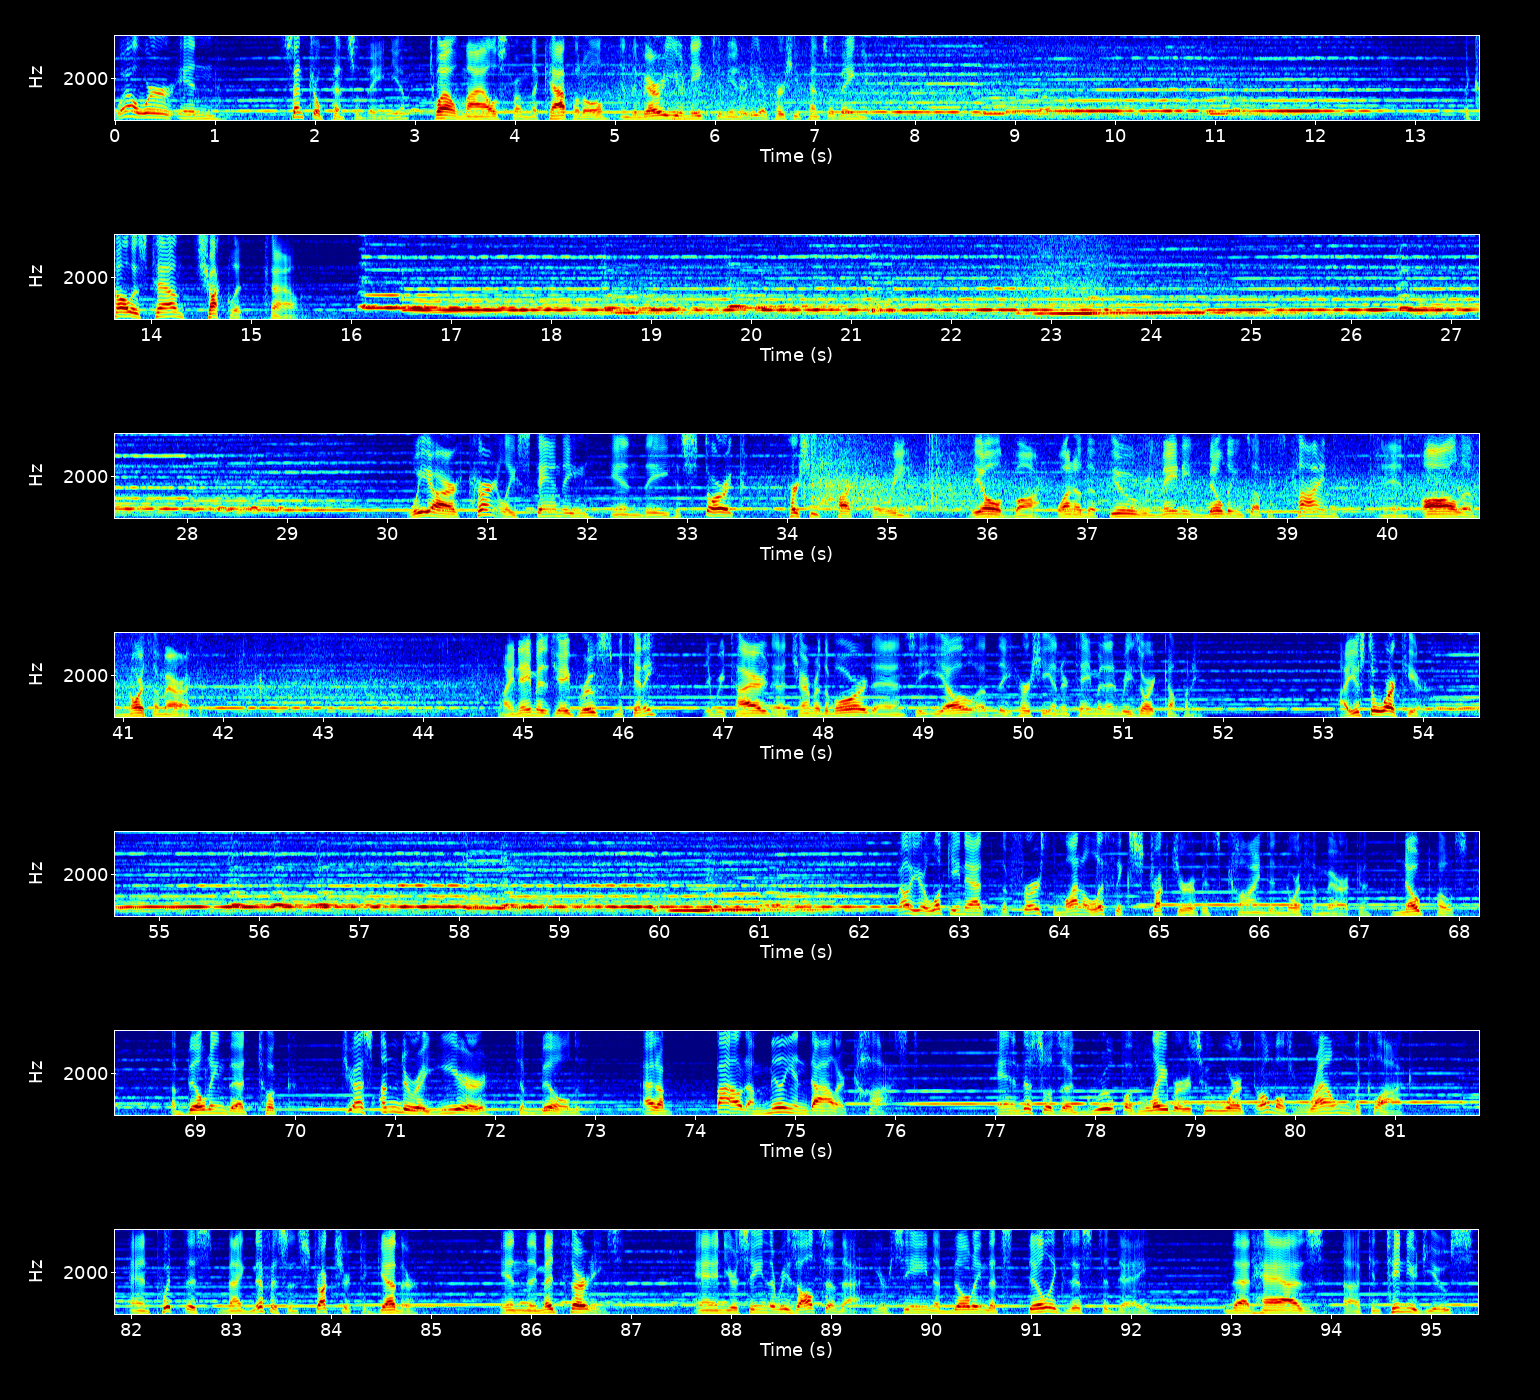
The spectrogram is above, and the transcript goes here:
Well, we're in central Pennsylvania, 12 miles from the capital in the very unique community of Hershey, Pennsylvania. They call this town Chocolate Town. We are currently standing in the historic Hershey Park Arena, the old barn, one of the few remaining buildings of its kind in all of North America. My name is J. Bruce McKinney, the retired uh, chairman of the board and CEO of the Hershey Entertainment and Resort Company. I used to work here Well, you're looking at the first monolithic structure of its kind in North America, no post, a building that took just under a year to build at about a million dollar cost. And this was a group of laborers who worked almost round the clock and put this magnificent structure together in the mid 30s. And you're seeing the results of that. You're seeing a building that still exists today, that has uh, continued use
